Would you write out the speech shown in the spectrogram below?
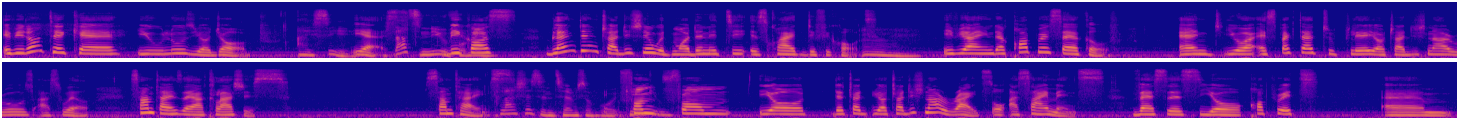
If you don't take care, you lose your job. I see. Yes. That's new. for me. because blending tradition with modernity is quite difficult. Mm. If you are in the corporate circle and you are expected to play your traditional roles as well, sometimes there are clashes. Sometimes clashes in terms of what? Can you from give- from your the tra- your traditional rights or assignments versus your corporate um,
